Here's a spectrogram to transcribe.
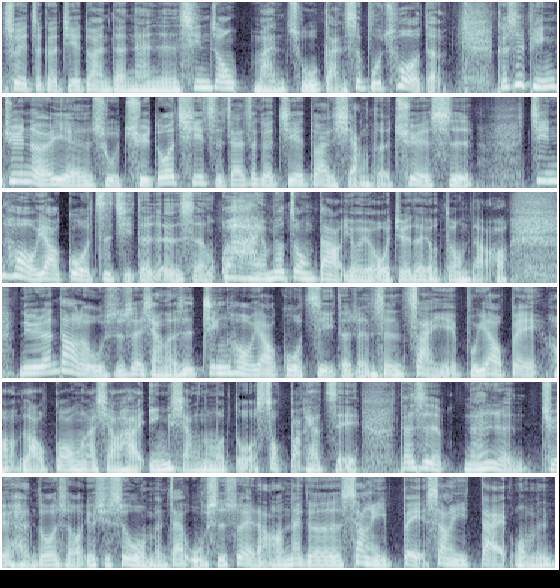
所以这个阶段的男人心中满足感是不错的。可是平均而言，属许多妻子在这个阶段想的却是今后要过自己的人生。哇，有没有中到？有有，我觉得有中到哈。女人到了五十岁，想的是今后要过自己的人生，再也不要被哈老公啊、小孩影响那么多，受把下贼。但是男人却很多时候。尤其是我们在五十岁了啊，那个上一辈、上一代，我们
